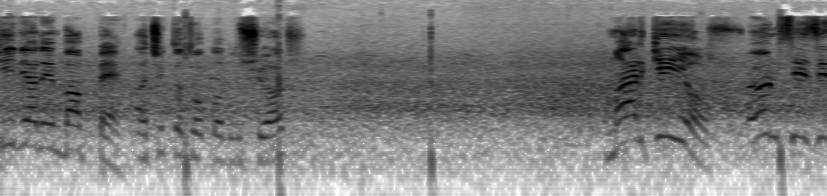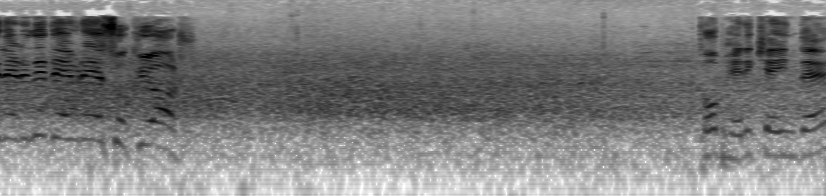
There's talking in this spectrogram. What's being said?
Kylian Mbappe açıkta topla buluşuyor. Marquinhos ön sezilerini devreye sokuyor. Top Harry Kane'de.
